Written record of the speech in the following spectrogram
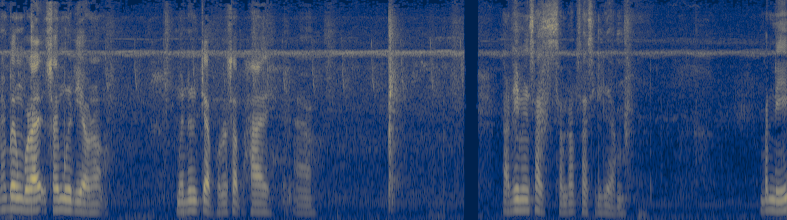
ให้เบิ่งบ่ได้ใช้มือเดียวเนาะมือหนึงจับโทรศัพท์พายอ่าอันนี้เป็นสายสำหรับสายสีเหลืองบัดนี้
